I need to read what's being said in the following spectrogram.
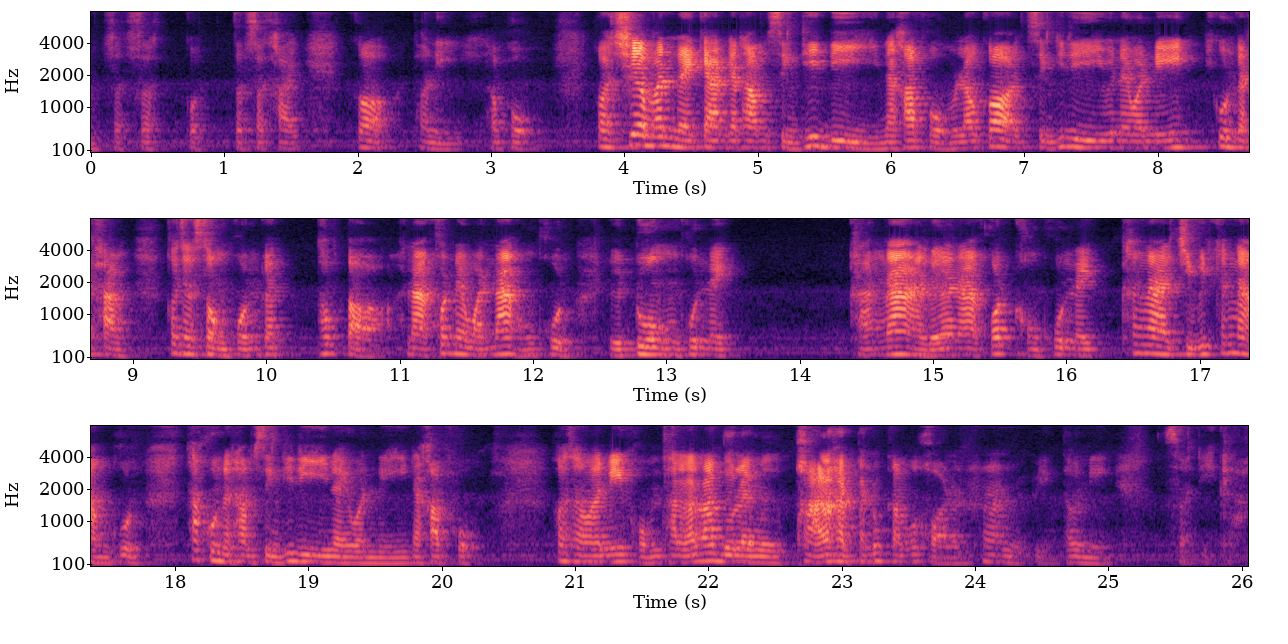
กด subscribe ก็เท่านี้ครับผม ก็เชื่อมั่นในการกระทำสิ่งที่ดีนะครับผม แล้วก็สิ่งที่ดีในวันนี้ที่คุณกระทำก็จะส่งผลกระทบต่ออนาคตในวันหน้าของคุณ หรือดวงของคุณใน ครั้งหน้าหรืออนาคตของคุณในข้างหน้าชีวิตข้างหน้าของคุณ ถ้าคุณจะทำสิ่งที่ดีในวันนี้นะครับผมก็สำหรับวันนี้ผมทันรับดูลายมือผ่ารหัสพันธุกรรมก็ขอลาท่านแบบเพียงเท่านี้ สวัสดีครับ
